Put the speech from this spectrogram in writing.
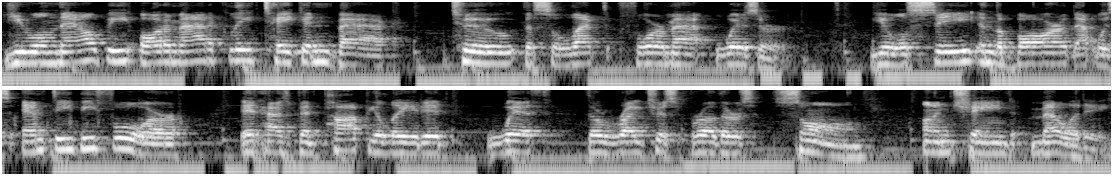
You will now be automatically taken back to the select format wizard. You will see in the bar that was empty before, it has been populated with the Righteous Brothers song, Unchained Melody.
